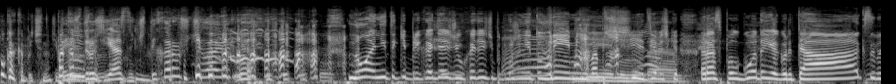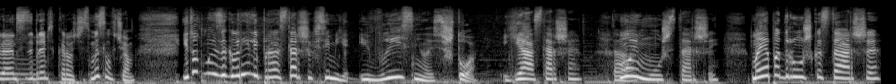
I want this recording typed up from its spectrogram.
Ну, как обычно. У тебя есть друзья, значит, ты хороший человек. Ну, они такие приходящие, уходящие, потому что нету времени вообще, девочки. Раз в полгода я говорю, так, собираемся, собираемся. Короче, смысл в чем? И тут мы заговорили про старших в семье. И выяснилось, что я старшая, мой муж старший, моя подружка старшая,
